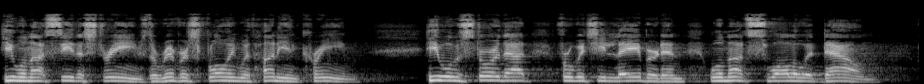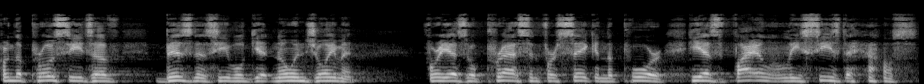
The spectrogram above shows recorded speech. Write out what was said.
He will not see the streams, the rivers flowing with honey and cream. He will restore that for which he labored and will not swallow it down. From the proceeds of business, he will get no enjoyment for he has oppressed and forsaken the poor. He has violently seized a house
